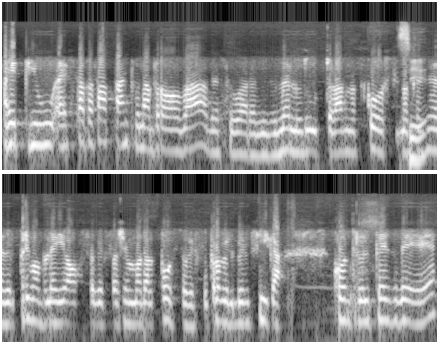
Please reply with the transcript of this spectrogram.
e più è stata fatta anche una prova, adesso guarda vi sveglio tutto, l'anno scorso in Sì. occasione del primo playoff che facemmo dal posto che fu proprio il Benfica contro il PSV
